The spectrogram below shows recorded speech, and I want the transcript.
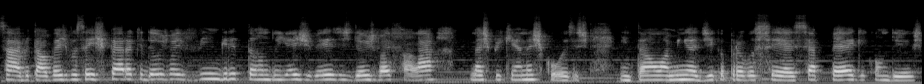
sabe? Talvez você espera que Deus vai vir gritando e às vezes Deus vai falar nas pequenas coisas. Então, a minha dica para você é se apegue com Deus.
